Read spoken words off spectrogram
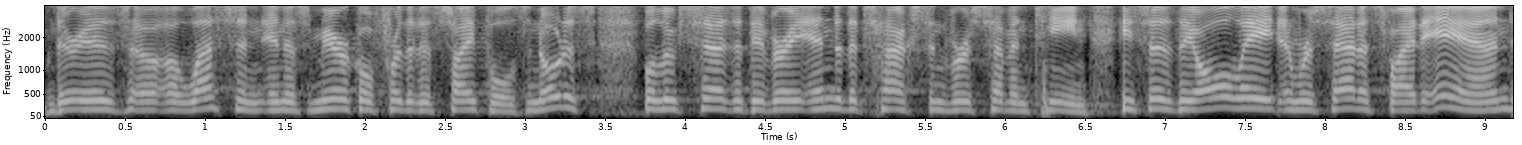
There is a, lesson in this miracle for the disciples. Notice what Luke says at the very end of the text in verse 17. He says, They all ate and were satisfied, and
